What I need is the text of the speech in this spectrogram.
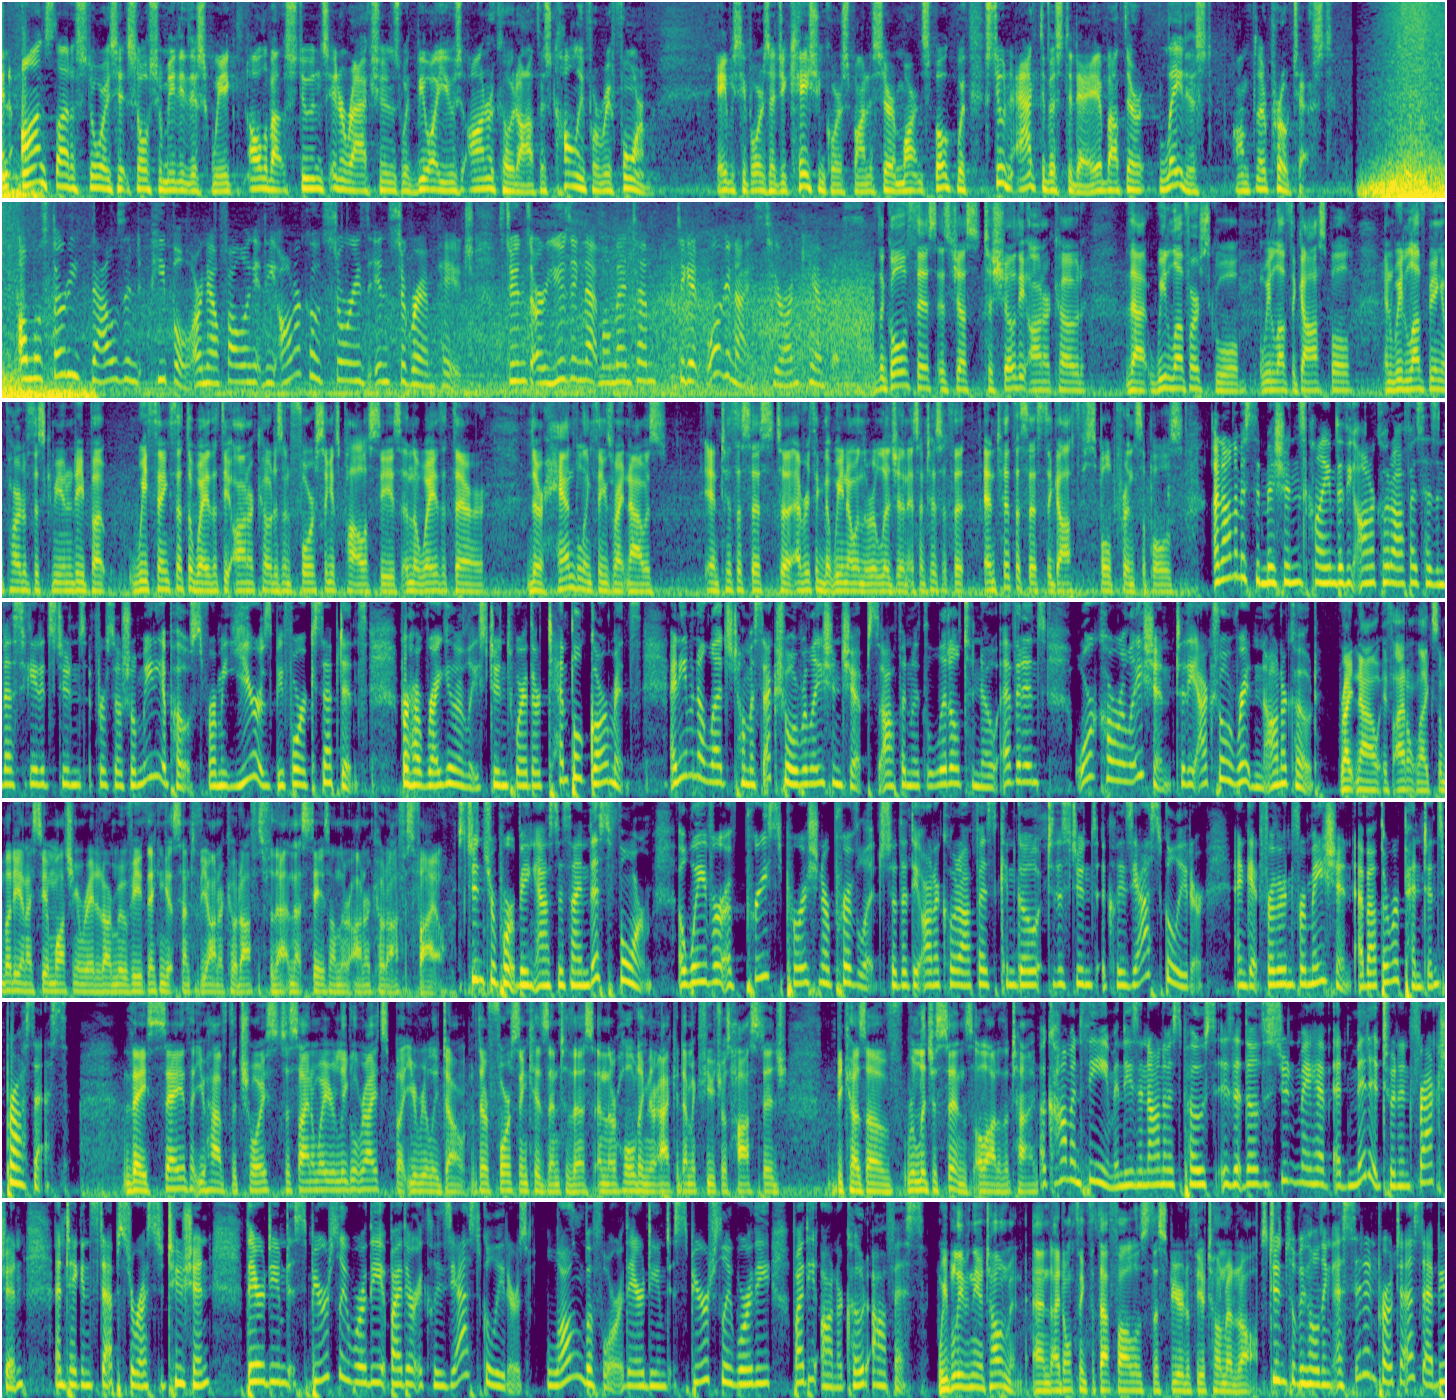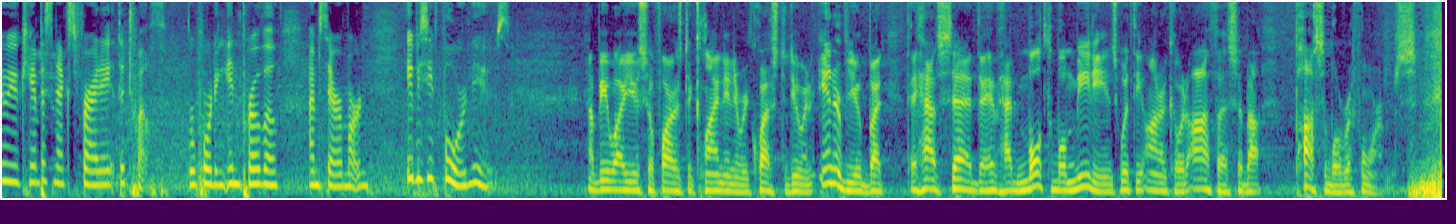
An onslaught of stories hit social media this week, all about students' interactions with BYU's Honor Code office calling for reform. ABC4's education correspondent Sarah Martin spoke with student activists today about their latest on their protest. Almost 30,000 people are now following the Honor Code Stories Instagram page. Students are using that momentum to get organized here on campus. The goal of this is just to show the Honor Code that we love our school, we love the gospel, and we love being a part of this community, but we think that the way that the Honor Code is enforcing its policies and the way that they're, they're handling things right now is antithesis to everything that we know in the religion. It's antithesis to gospel principles. Anonymous submissions claim that the Honor Code Office has investigated students for social media posts from years before acceptance, for how regularly students wear their temple garments, and even alleged homosexual relationships, often with little to no evidence or correlation to the actual written Honor Code. Right now, if I don't like somebody and I see them watching a rated R movie, they can get sent to the Honor Code office for that, and that stays on their Honor Code office file. Students report being asked to sign this form, a waiver of priest parishioner privilege, so that the Honor Code office can go to the student's ecclesiastical leader and get further information about the repentance process. They say that you have the choice to sign away your legal rights, but you really don't. They're forcing kids into this, and they're holding their academic futures hostage because of religious sins a lot of the time. A common theme in these anonymous posts is that though the student may have admitted to an infraction and taken steps to restitution, they are deemed spiritually worthy by their ecclesiastical leaders long before they are deemed spiritually worthy by the Honor Code office. We believe in the atonement, and I don't think that that follows the spirit of the atonement at all. Students will be holding a sit-in protest at BYU campus next Friday, the 12th. Reporting in Provo, I'm Sarah Martin, ABC 4 News. Now, BYU so far has declined any request to do an interview, but they have said they have had multiple meetings with the Honor Code office about possible reforms.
